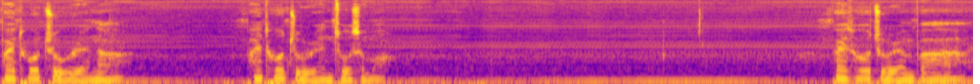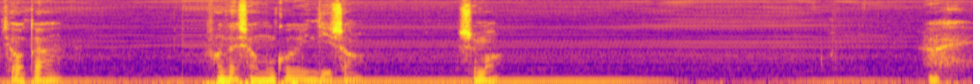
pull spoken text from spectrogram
拜托主人啊！拜托主人做什么？拜托主人把跳蛋放在小母狗的阴蒂上，是吗？哎，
